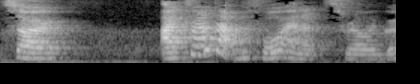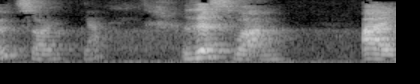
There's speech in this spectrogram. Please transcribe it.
So, I tried that before and it's really good, so yeah. This one, I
